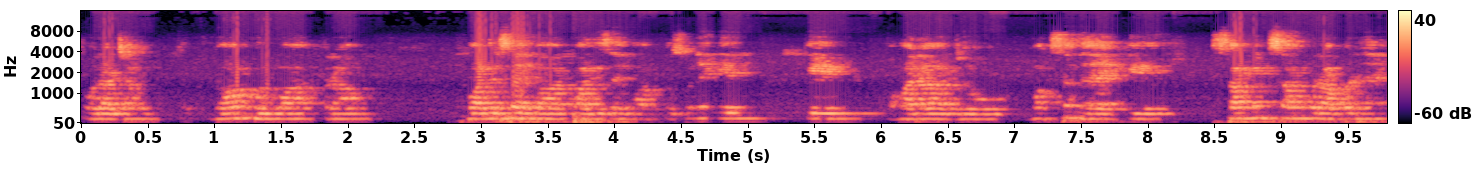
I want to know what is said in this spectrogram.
اور آج ہم تمام علماء کرام والد صاحبان والد صاحبان کو سنیں گے کہ ہمارا جو مقصد ہے کہ سب انسان برابر ہیں،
